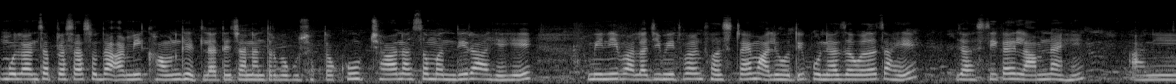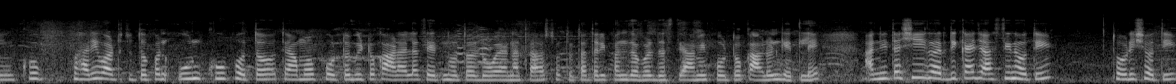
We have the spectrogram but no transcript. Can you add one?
मुलांचा प्रसादसुद्धा आम्ही खाऊन घेतला. त्याच्यानंतर बघू शकतो. खूप छान असं मंदिर आहे हे. मिनी बालाजी मी पण फर्स्ट टाईम आली होती. पुण्याजवळच आहे. जास्ती काही लांब नाही. आणि खूप भारी वाटत होतं. पण ऊन खूप होतं. त्यामुळं फोटो बिटो काढायलाच येत नव्हतं. डोळ्यांना त्रास होत होता. तरी पण जबरदस्ती आम्ही फोटो काढून घेतले. आणि तशी गर्दी काय जास्ती नव्हती. थोडीशी होती.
